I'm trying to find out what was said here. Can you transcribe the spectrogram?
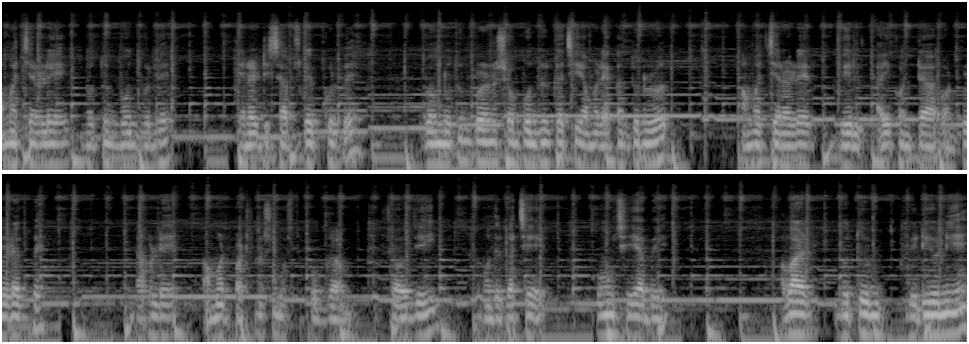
আমার চ্যানেলে নতুন বন্ধু হলে চ্যানেলটি সাবস্ক্রাইব করবে এবং নতুন পুরানো সব বন্ধুর কাছেই আমার একান্ত অনুরোধ, আমার চ্যানেলের বেল আইকনটা অন করে রাখবে। তাহলে আমার পাঠানো সমস্ত প্রোগ্রাম সহজেই তোমাদের কাছে পৌঁছে যাবে। আবার নতুন ভিডিও নিয়ে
